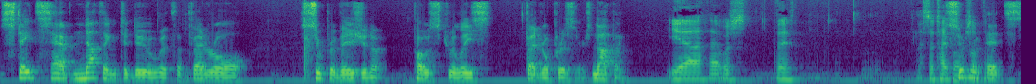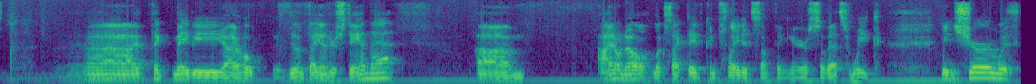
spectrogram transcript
states have nothing to do with the federal supervision of post-release federal prisoners. Nothing. Yeah, that was the. That's a typo. Super, it's. Uh, I think maybe I hope don't they understand that? Um, I don't know. It looks like they've conflated something here, so that's weak. Ensure with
